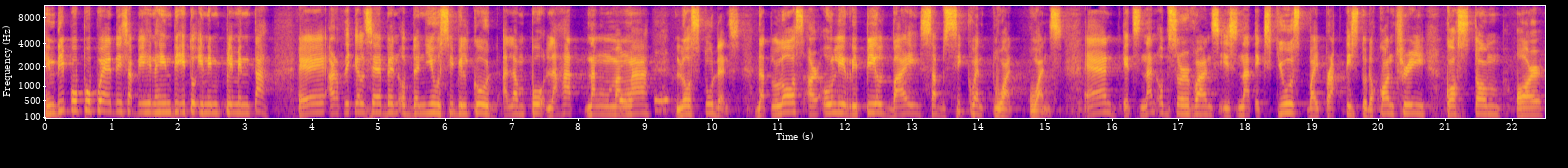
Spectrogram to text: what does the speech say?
Hindi po po pwede sabihin na hindi ito inimplementa. Eh, Article 7 of the new Civil Code, alam po lahat ng mga law students that laws are only repealed by subsequent one, ones. And its non-observance is not excused by practice to the contrary, custom, or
